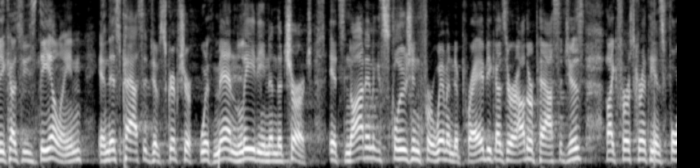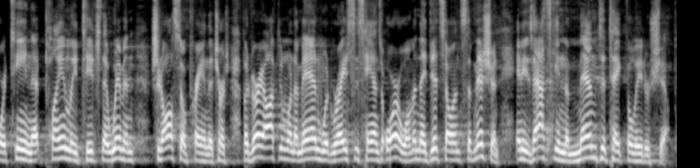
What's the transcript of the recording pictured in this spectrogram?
because he's dealing in this passage of scripture with men leading in the church. It's not an exclusion for women to pray because there are other passages like 1 Corinthians 14 that plainly teach that women should also pray in the church. But very often when a man would raise his hands or a woman, they did so in submission. And he's asking the men to take the leadership.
